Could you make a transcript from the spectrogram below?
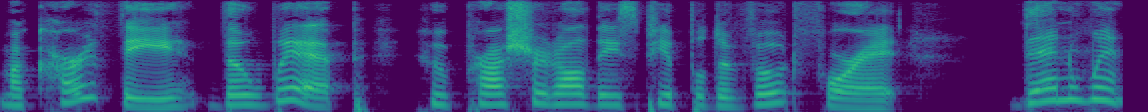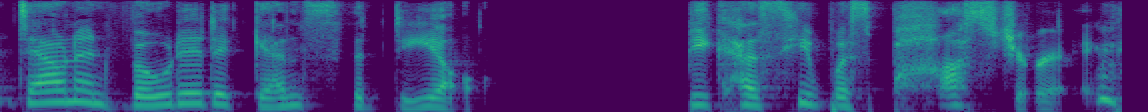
McCarthy, the whip who pressured all these people to vote for it, then went down and voted against the deal because he was posturing.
